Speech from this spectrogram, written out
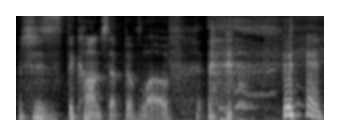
which is the concept of love. and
